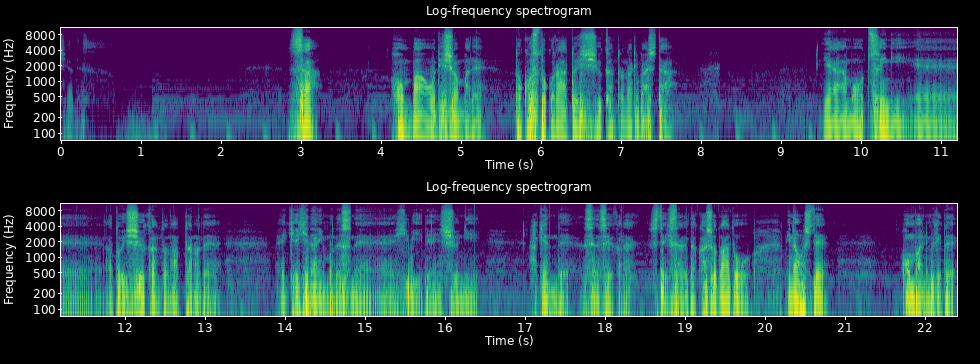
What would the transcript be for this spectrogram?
一也です。さあ本番オーディションまで残すところあと1週間となりました。いやもうついに、えー、あと1週間となったので劇団員もですね日々練習に派遣で先生から指摘された箇所などを見直して本番に向けて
